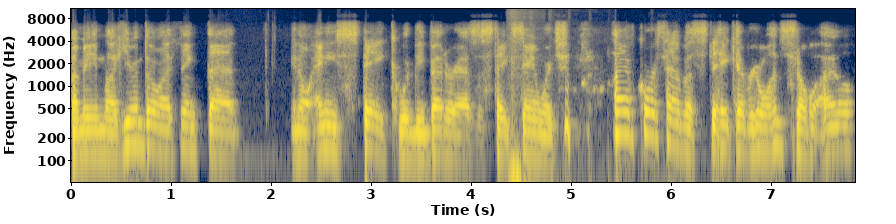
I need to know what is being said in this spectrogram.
I mean, like even though I think that you know any steak would be better as a steak sandwich, I of course have a steak every once in a while.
